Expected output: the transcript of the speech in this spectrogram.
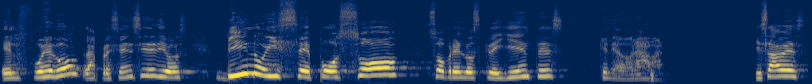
el fuego, la presencia de Dios, vino y se posó sobre los creyentes que le adoraban. Y sabes,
